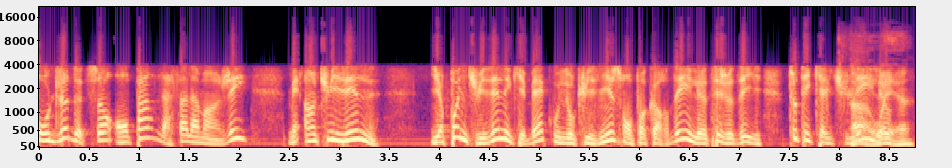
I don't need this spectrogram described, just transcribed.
au-delà de ça, on parle de la salle à manger, mais en cuisine. Il n'y a pas une cuisine au Québec où nos cuisiniers sont pas cordés. Là. Tu sais, je veux dire, tout est calculé. Ah, Oui, hein?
